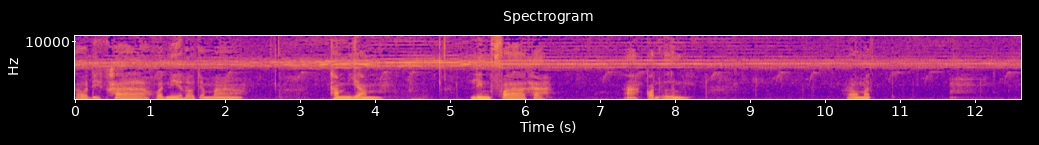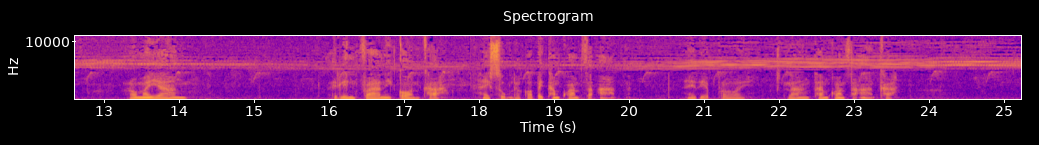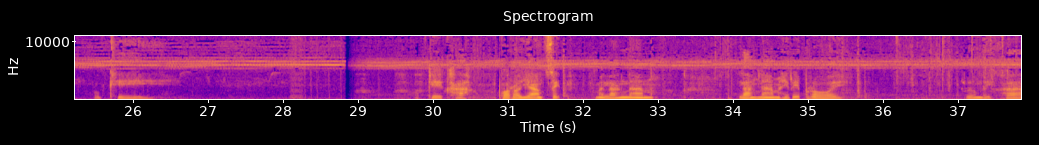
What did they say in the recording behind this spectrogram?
สวัสดีค่ะ วันนี้เราจะมาทำยำลิ้นฟ้าค่ะ อะ ก่อนอื่น เรามา เรามาย่างไอ้ลิ้นฟ้านี่ก่อนค่ะ ให้สุกแล้วก็ไปทำความสะอาด ให้เรียบร้อย ล้างทำความสะอาดค่ะ โอเค โอ เคค่ะ พอเราย่างเสร็จมาล้างน้ำล้างน้ำให้เรียบร้อย เริ่มเลยค่ะ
